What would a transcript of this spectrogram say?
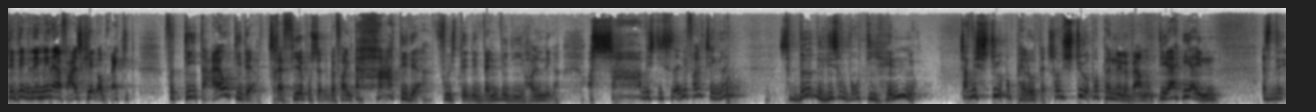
det, det, det mener jeg faktisk helt oprigtigt. Fordi der er jo de der 3-4% af befolkningen, der har de der fuldstændig vanvittige holdninger. Og så, hvis de sidder inde i Folketinget, ikke, så ved vi ligesom, hvor de er henne jo. Så har vi styr på Paludan, så har vi styr på Pernille Vermund. De er herinde. Altså, det,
